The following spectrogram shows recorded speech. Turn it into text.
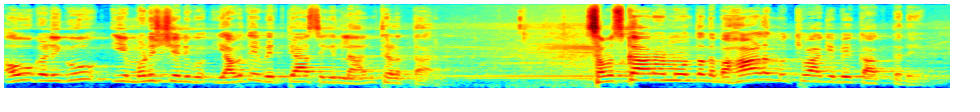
ಅವುಗಳಿಗೂ ಈ ಮನುಷ್ಯನಿಗೂ ಯಾವುದೇ ವ್ಯತ್ಯಾಸ ಇಲ್ಲ ಅಂತ ಹೇಳ್ತಾರೆ. ಸಂಸ್ಕಾರ ಅನ್ನುವಂಥದ್ದು ಬಹಳ ಮುಖ್ಯವಾಗಿ ಬೇಕಾಗ್ತದೆ.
